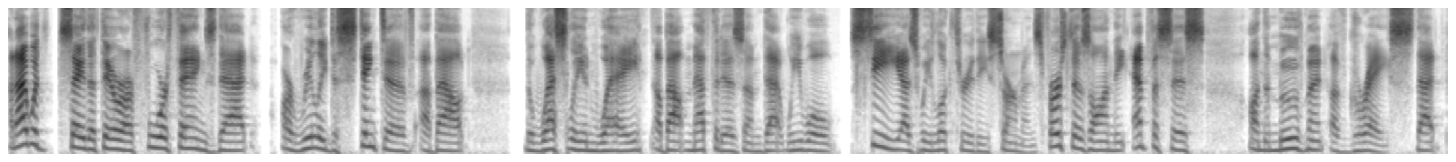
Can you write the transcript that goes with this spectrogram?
And I would say that there are four things that are really distinctive about the Wesleyan way, about Methodism, that we will see as we look through these sermons. First is on the emphasis on the movement of grace, that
